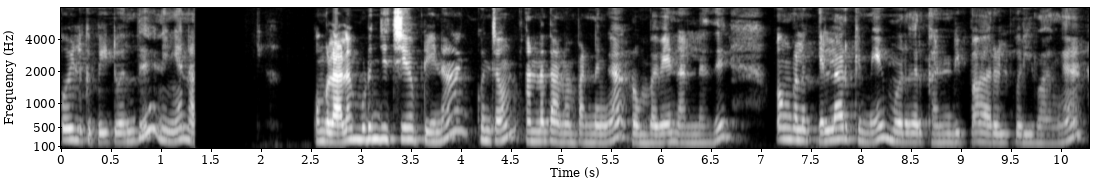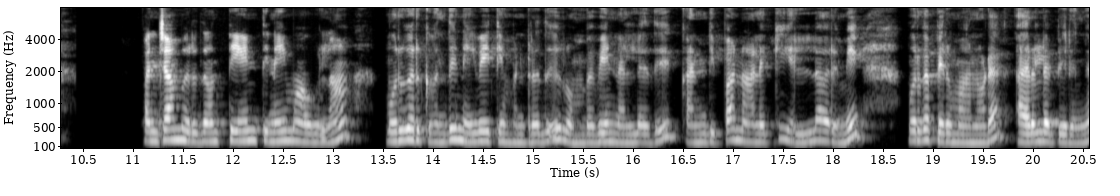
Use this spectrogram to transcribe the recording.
கோயிலுக்கு போயிட்டு வந்து நீங்கள் உங்களால் முடிஞ்சிச்சு அப்படின்னா கொஞ்சம் அன்னதானம் பண்ணுங்கள் ரொம்பவே நல்லது. உங்களுக்கு எல்லாருக்குமே முருகர் கண்டிப்பாக அருள் புரிவாங்க. பஞ்சாமிர்தம் தேன் தினை மாவுலாம் முருகருக்கு வந்து நெய்வேத்தியம் பண்ணுறது ரொம்பவே நல்லது. கண்டிப்பாக நாளைக்கு எல்லாருமே முருகப்பெருமானோட அருளை பெறுங்க.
